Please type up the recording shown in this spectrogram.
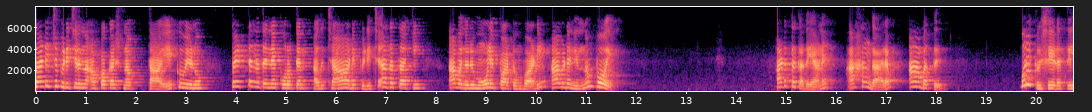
കടിച്ചു പിടിച്ചിരുന്ന അപ്പക്കഷ്ണം താഴേക്ക് വീണു. പെട്ടെന്ന് തന്നെ കുറുക്കൻ അത് ചാടി പിടിച്ച് അകത്താക്കി. അവനൊരു മൂളിപ്പാട്ടും പാടി അവിടെ നിന്നും പോയി. അടുത്ത കഥയാണ് അഹങ്കാരം ആപത്ത്. ഒരു കൃഷിയിടത്തിൽ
